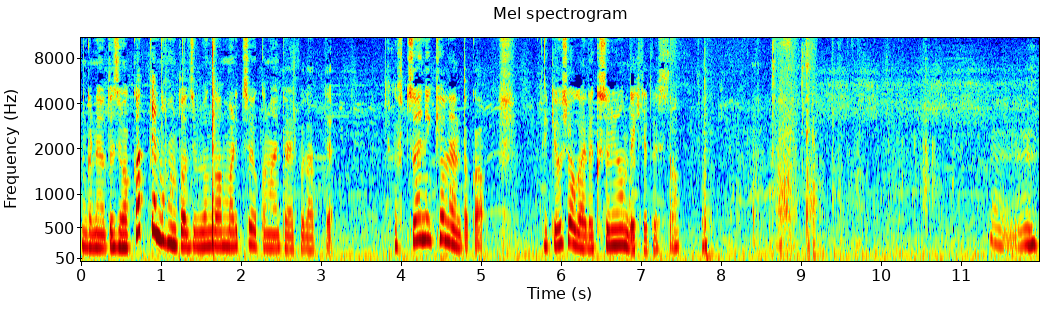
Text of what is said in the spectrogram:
う。なんかね私分かってんの。本当は自分があんまり強くないタイプだって。普通に去年とか適応障害で薬飲んできてたしさ。うん。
